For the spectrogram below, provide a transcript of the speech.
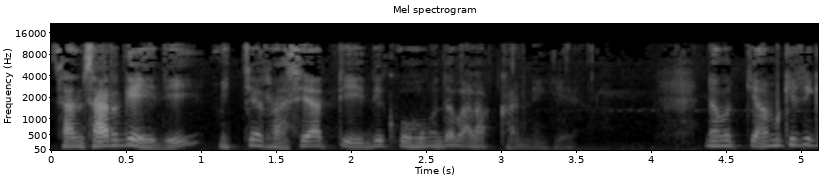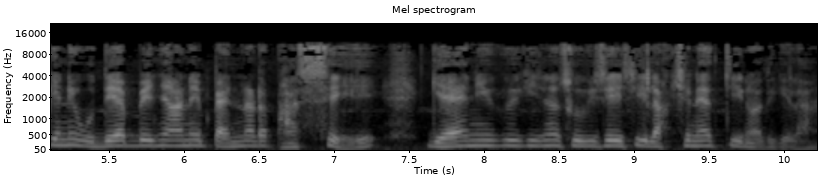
සංසර්ගයේදී මෙච්චර රසයක් තියේදී කොහොමද වළක්වන්නේ කියලා. නමුත් යම් කිසි කෙනෙක් උද්‍යප්පේ ඥානෙ පෙන්නට පස්සේ ගෑණියෙකු කියන සුවිශේෂී ලක්ෂණයක් තියෙනවද කියලා.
